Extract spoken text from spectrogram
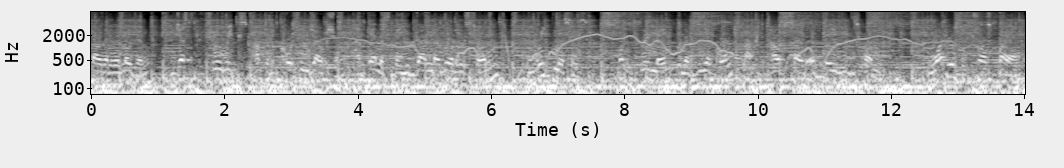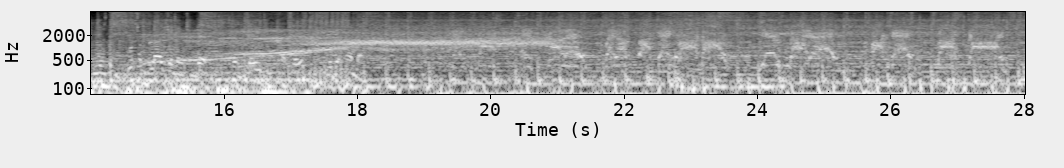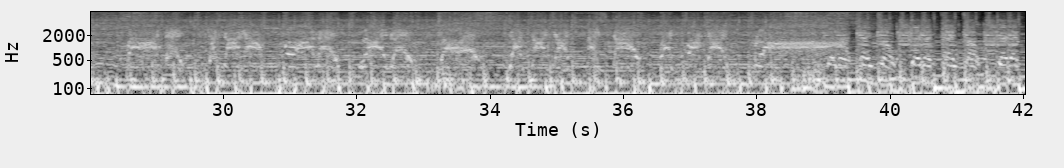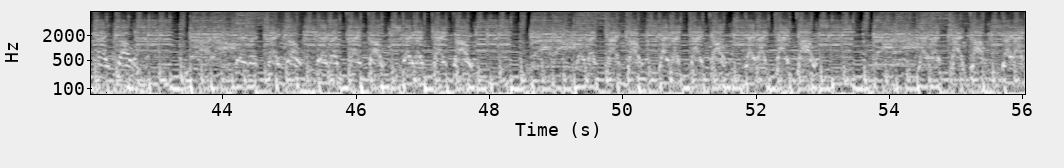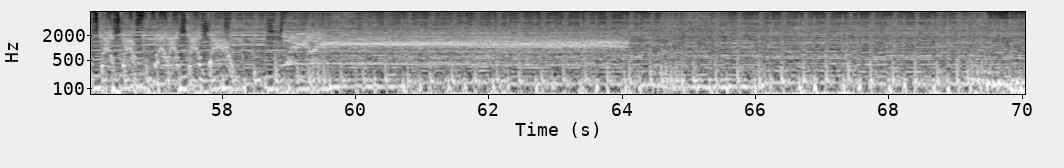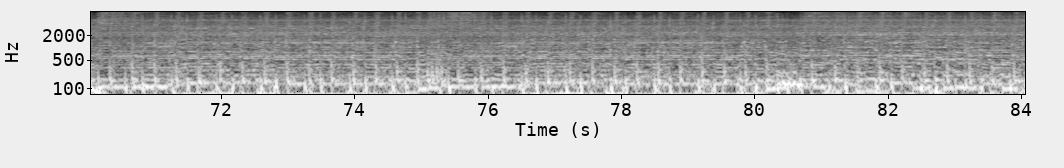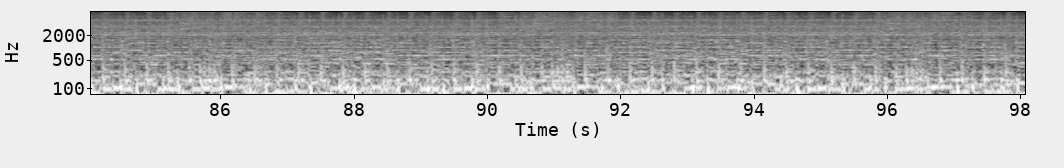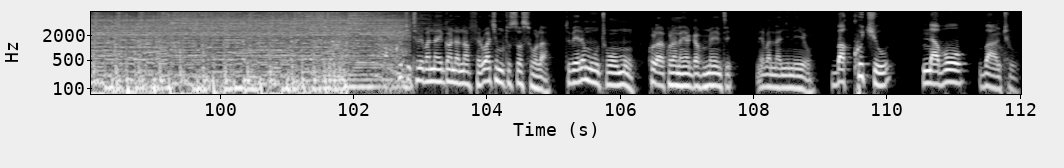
2000 just three weeks after the court injunction against the Uganda Rolling Stone, witnesses spot three men in a vehicle parked outside of David's home. What was to transpire was the brutal bludgeoning to death of David Kato with a hammer. It's coming! Fucking! You know kuki tuli bannayuganda naffe lwaki mutusosola tubeere muntu omu kulaakulana ya gavumenti ne bannanyiniyo Bakuchu nabo bantu.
